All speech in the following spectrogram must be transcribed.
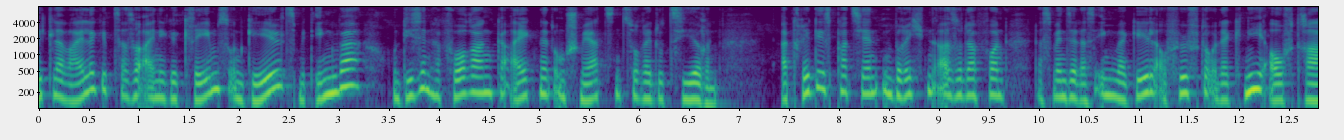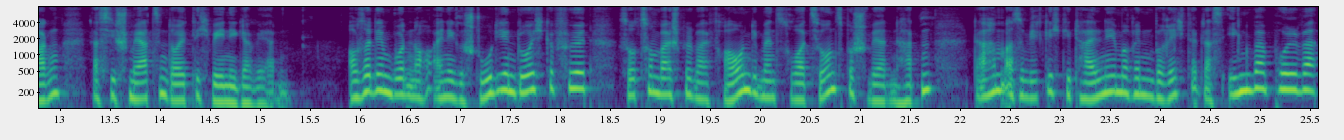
Mittlerweile gibt es also einige Cremes und Gels mit Ingwer und die sind hervorragend geeignet, um Schmerzen zu reduzieren. Arthritis-Patienten berichten also davon, dass wenn sie das Ingwergel auf Hüfte oder Knie auftragen, dass die Schmerzen deutlich weniger werden. Außerdem wurden auch einige Studien durchgeführt, so zum Beispiel bei Frauen, die Menstruationsbeschwerden hatten. Da haben also wirklich die Teilnehmerinnen berichtet, dass Ingwerpulver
